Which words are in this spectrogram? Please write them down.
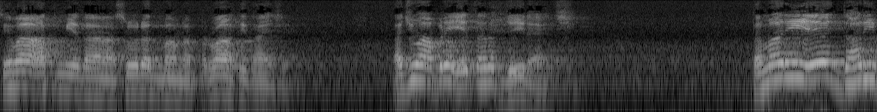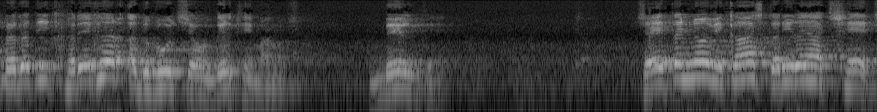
સેવા આત્મીયતા, સુરત ભાવના પ્રવાહથી થાય છે. હજુ આપણે એ તરફ જઈ રહ્યા છીએ. તમારી એક ધારી પ્રગતિ ખરેખર અદ્ભુત છે, હું દિલથી માનું છું. દિલથી. ચૈતન્ય વિકાસ કરી રહ્યા છે જ.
